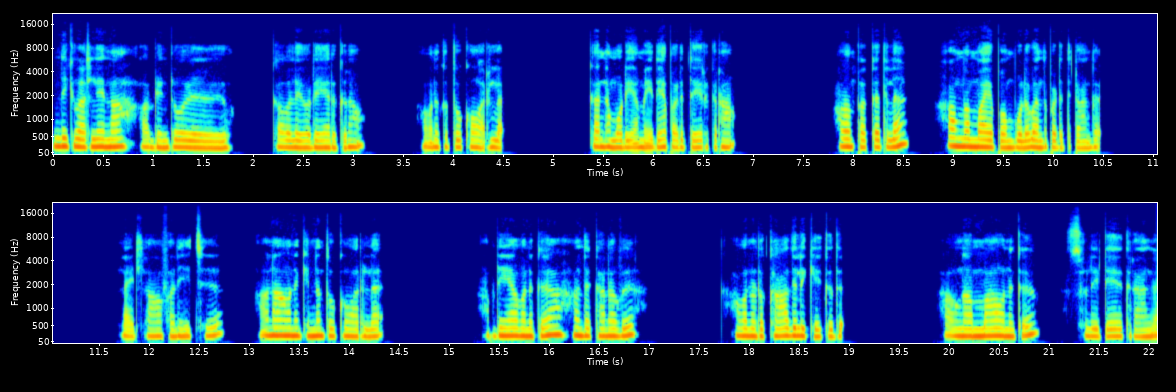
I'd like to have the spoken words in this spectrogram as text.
இன்றைக்கி வரலேனா? அப்படின்ற ஒரு கவலையோடையே இருக்கிறான். அவனுக்கு தூக்கம் வரல. கண்ணை மூடி அமைதியா படுத்தே இருக்கிறான். அவன் பக்கத்தில் அவங்க அம்மா எப்பவும் போல் வந்து படுத்துட்டாங்க. லைட்லாம் ஆஃப் பண்ணிடுச்சு. ஆனால் அவனுக்கு இன்னும் தூக்கம் வரல. அப்படியே அவனுக்கு அந்த கனவு அவனோட காதலி கேட்குது அவங்க அம்மா அவனுக்கு சொல்லிட்டே இருக்கிறாங்க.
